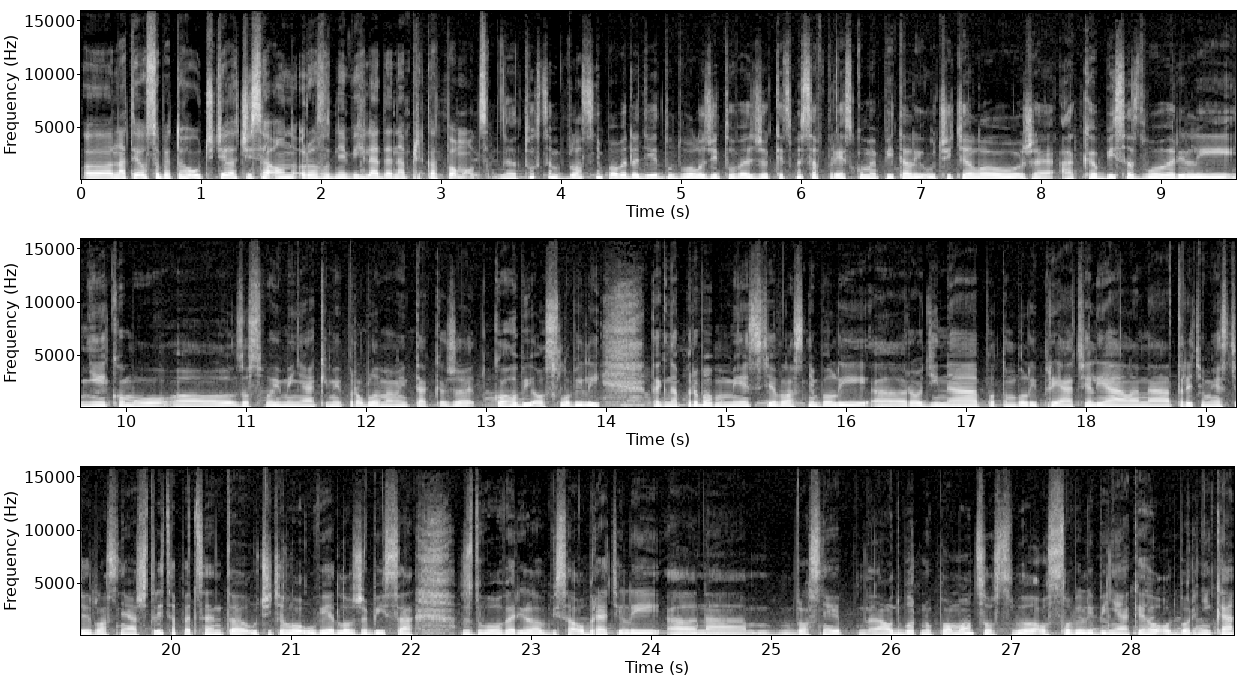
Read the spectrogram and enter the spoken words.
e, na tej osobe toho učiteľa, či sa on rozhodne vyhľada napríklad pomoc. Ja, tu chcem vlastne povedať jednu dôležitú vec, že keď sme sa v prieskume pýtali učiteľov, že ak by sa zdôverili niekomu e, so svojimi nejakými problémami, tak že koho by oslovili, tak na prvom mieste vlastne boli e, rodina, potom boli priatelia, ale na treťom mieste vlastne až 30% učiteľov uviedlo, že by sa zdôverili aby sa obratili na, vlastne na odbornú pomoc, oslovili by nejakého odborníka.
